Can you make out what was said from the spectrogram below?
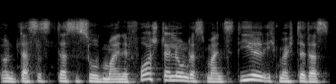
und das ist, das ist so meine Vorstellung, das ist mein Stil. Ich möchte das,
